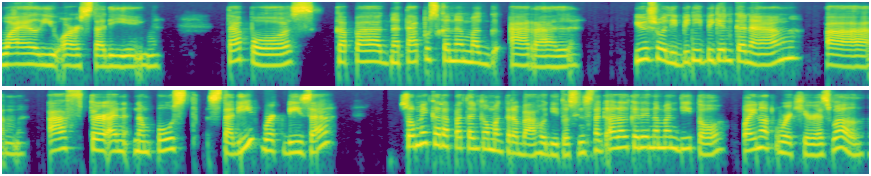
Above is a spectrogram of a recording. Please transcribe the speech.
while you are studying. Tapos, kapag natapos ka na mag-aral, usually binibigyan ka ng um, after an, ng post-study work visa. So may karapatan kang magtrabaho dito. Since nag-aral ka rin naman dito, why not work here as well?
